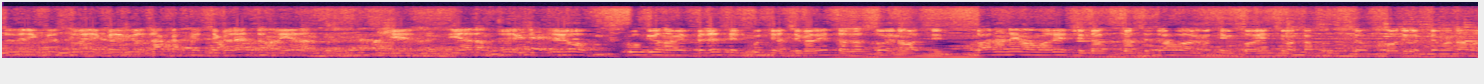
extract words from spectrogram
Crveni krst Slovenije kad je bio zakasnjen cigaretama, jedan, jedan čovjek kupio nam je 50 kutija cigareta za svoj novac i stvarno nemamo reći da, da se zahvalimo tim Slovencima kako su se obhodili prema nama.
